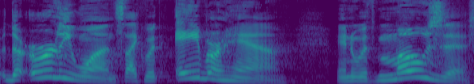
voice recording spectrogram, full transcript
the early ones, like with Abraham and with Moses,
